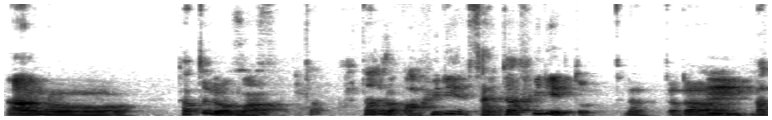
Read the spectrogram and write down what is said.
あの例えばまあた例えばアフィリエサイトアフィリエイトってなったら、うん。例えば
